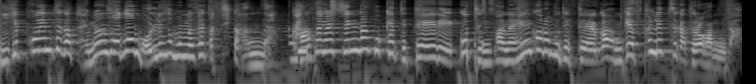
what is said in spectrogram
이게 포인트가 되면서도 멀리서 보면 살짝 티가 안 나. 가슴에 싱글 포켓 디테일이 있고 등판에 hanger loop 디테일과 함께 플리츠가 들어갑니다.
